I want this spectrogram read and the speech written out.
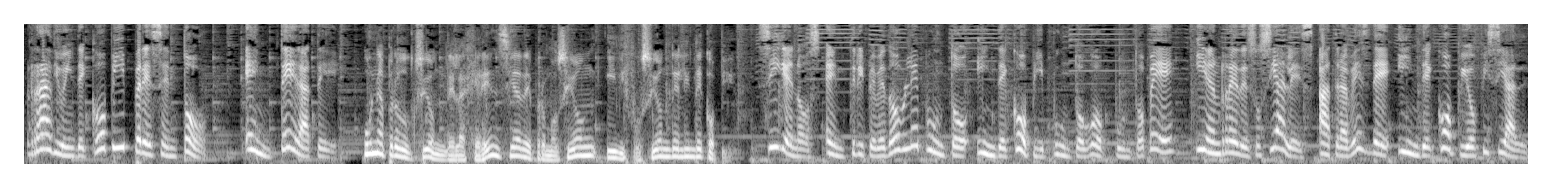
Radio Indecopi presentó Entérate. Una producción de la Gerencia de Promoción y Difusión del Indecopi. Síguenos en www.indecopi.gov.p y en redes sociales a través de Indecopi Oficial.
